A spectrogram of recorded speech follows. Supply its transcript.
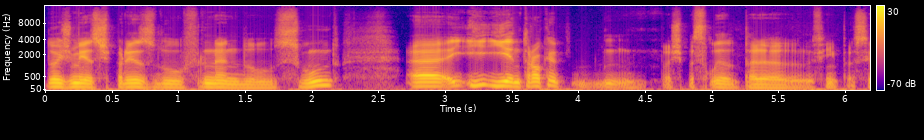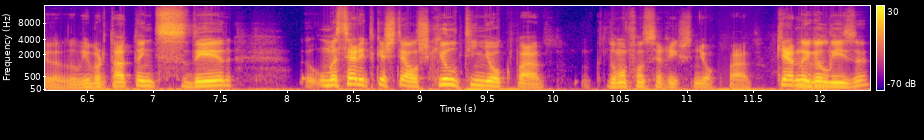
dois meses preso do Fernando II, uh, e, e em troca, hum, para, enfim, para ser libertado, tem de ceder uma série de castelos que ele tinha ocupado, que Dom Afonso Henriques tinha ocupado, quer na Galiza,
